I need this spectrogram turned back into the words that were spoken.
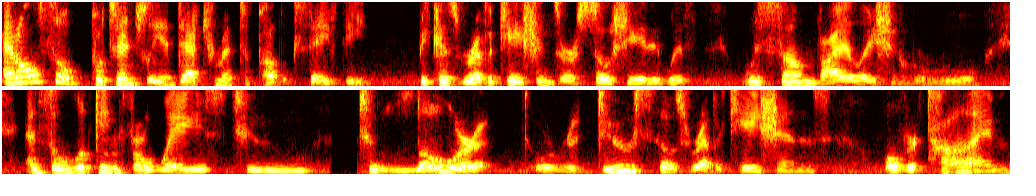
and also potentially a detriment to public safety because revocations are associated with with some violation of a rule. And so looking for ways to to lower or reduce those revocations over time,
